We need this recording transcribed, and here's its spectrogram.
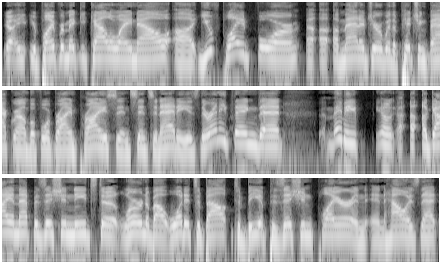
You're playing for Mickey Callaway now. Uh, you've played for a, a, manager with a pitching background before Bryan Price in Cincinnati. Is there anything that maybe you know a, a, guy in that position needs to learn about what it's about to be a position player, and and how has that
